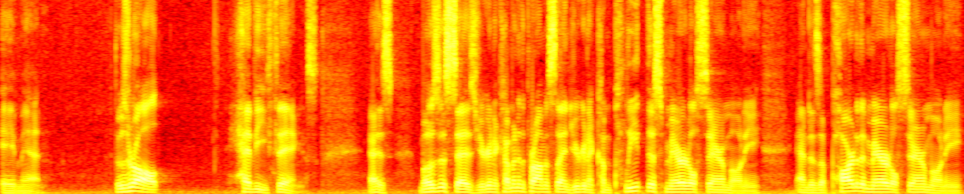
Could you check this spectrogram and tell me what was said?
Amen. Those are all heavy things. As Moses says, you're going to come into the promised land, you're going to complete this marital ceremony, and as a part of the marital ceremony,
